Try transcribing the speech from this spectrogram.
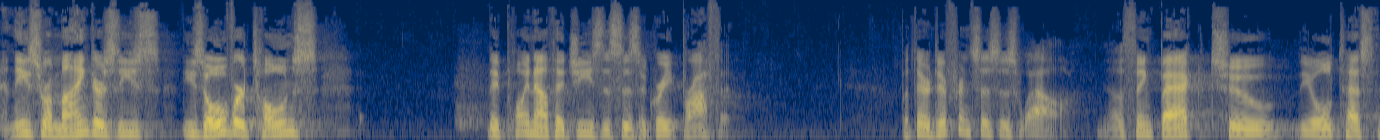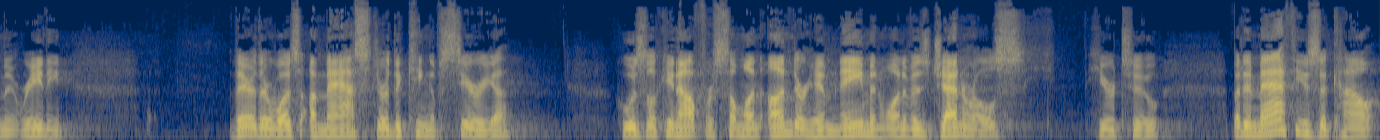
And these reminders, these, these overtones, they point out that Jesus is a great prophet. But there are differences as well. You know, think back to the Old Testament reading. There, there was a master, the king of Syria, who was looking out for someone under him, Naaman, one of his generals, here too. But in Matthew's account,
